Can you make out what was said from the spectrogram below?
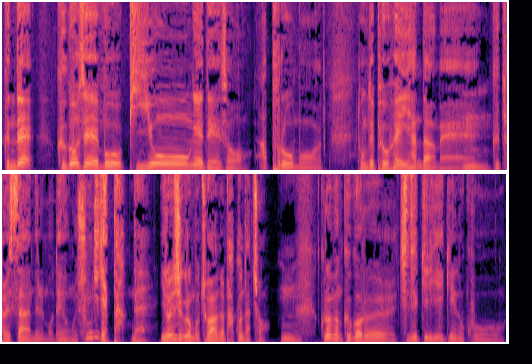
근데 그것의 뭐 비용에 대해서 앞으로 뭐 동대표 회의한 다음에 음. 그 결산을 뭐 내용을 숨기겠다. 네. 이런 식으로 뭐 조항을 바꾼다 쳐. 음. 그러면 그거를 지들끼리 얘기해 놓고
